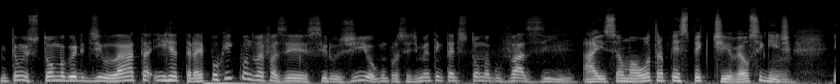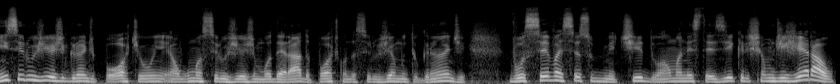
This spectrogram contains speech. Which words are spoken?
Então o estômago ele dilata e retrai. Por que quando vai fazer cirurgia, algum procedimento, tem que estar de estômago vazio? Ah, isso é uma outra perspectiva. É o seguinte, hum. em cirurgias de grande porte ou em algumas cirurgias de moderado porte, quando a cirurgia é muito grande, você vai ser submetido a uma anestesia que eles chamam de geral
